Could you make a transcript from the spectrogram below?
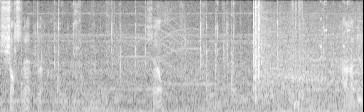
Shots in it, but still. Do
